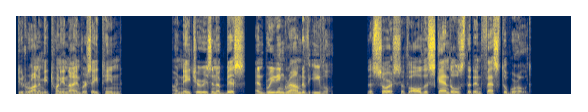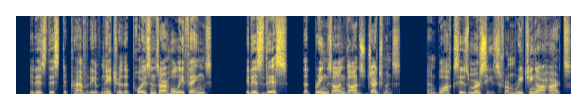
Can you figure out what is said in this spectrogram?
Deuteronomy 29, verse 18. Our nature is an abyss and breeding ground of evil the source of all the scandals that infest the world. It is this depravity of nature that poisons our holy things. It is this that brings on God's judgments and blocks His mercies from reaching our hearts.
